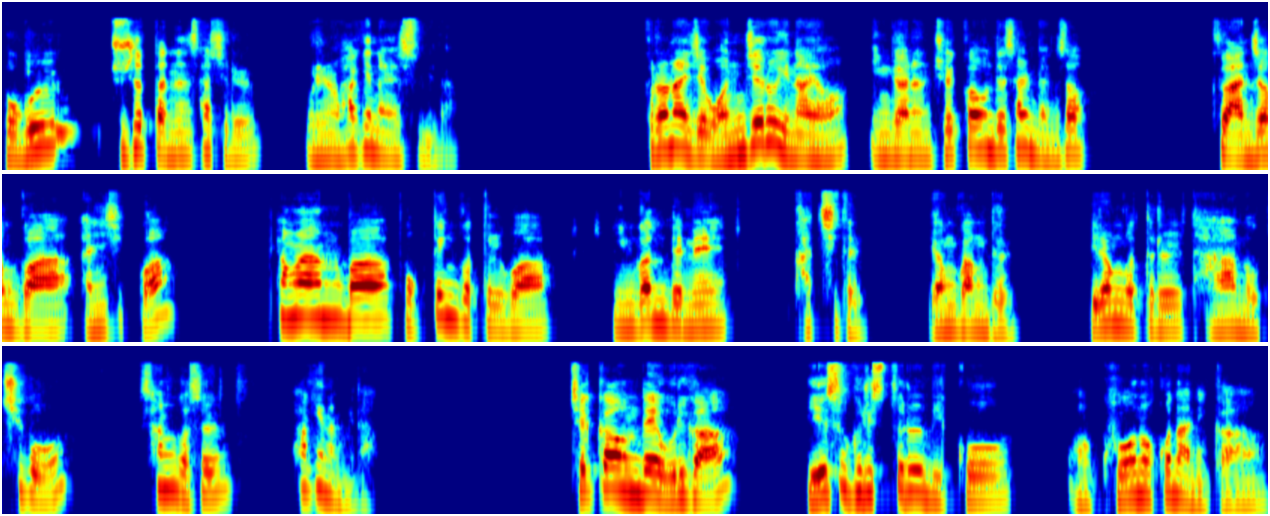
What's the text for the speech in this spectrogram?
복을 주셨다는 사실을 우리는 확인하였습니다. 그러나 이제 원죄로 인하여 인간은 죄 가운데 살면서 그 안정과 안식과 평안과 복된 것들과 인간됨의 가치들, 영광들, 이런 것들을 다 놓치고 산 것을 확인합니다. 제 가운데 우리가 예수 그리스도를 믿고 어, 구원받고 나니까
